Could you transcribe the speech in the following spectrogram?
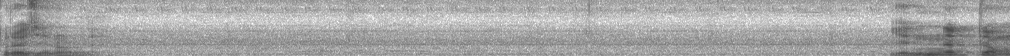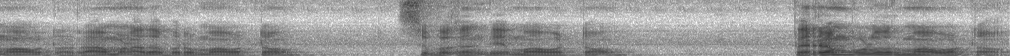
பிரயோஜனம் இல்லை. எண்ணற்ற மாவட்டம் ராமநாதபுரம் மாவட்டம் சிவகங்கை மாவட்டம் பெரம்பலூர் மாவட்டம்.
